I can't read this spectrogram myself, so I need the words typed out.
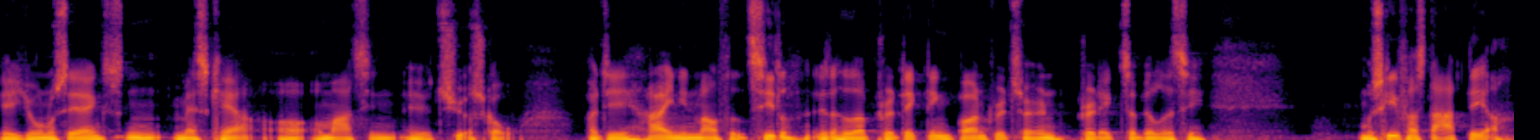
øh, Jonas Eriksen, Mads Kær og, og Martin øh, Tyrskov. Og det har egentlig en meget fed titel, øh, der hedder Predicting Bond Return Predictability. Måske for at starte der.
